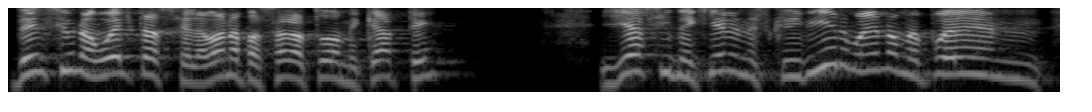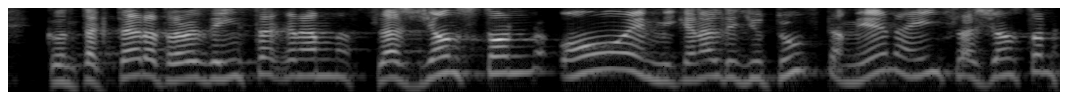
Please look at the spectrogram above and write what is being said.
dense una vuelta, se la van a pasar a todo Mecate. Y ya si me quieren escribir, bueno, me pueden contactar a través de Instagram, Flash Johnston, o en mi canal de YouTube también, ahí, Flash Johnston.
